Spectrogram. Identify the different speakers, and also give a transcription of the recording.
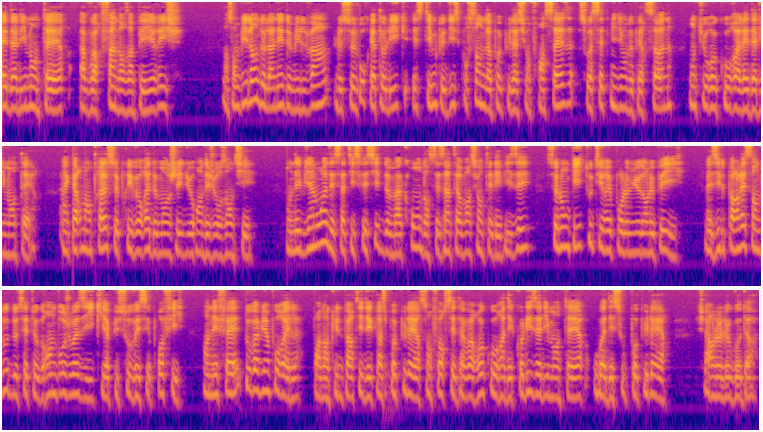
Speaker 1: Aide alimentaire, avoir faim dans un pays riche. Dans son bilan de l'année 2020, le Secours catholique estime que 10% de la population française, soit 7 millions de personnes, ont eu recours à l'aide alimentaire. Un quart d'entre elles se priveraient de manger durant des jours entiers. On est bien loin des satisfecits de Macron dans ses interventions télévisées, selon qui tout irait pour le mieux dans le pays. Mais il parlait sans doute de cette grande bourgeoisie qui a pu sauver ses profits. En effet, tout va bien pour elle, pendant qu'une partie des classes populaires sont forcées d'avoir recours à des colis alimentaires ou à des soupes populaires. Charles Le Goda.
